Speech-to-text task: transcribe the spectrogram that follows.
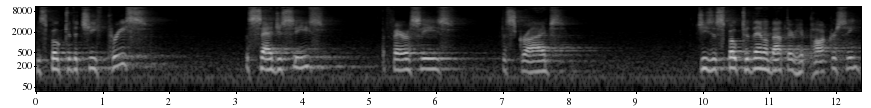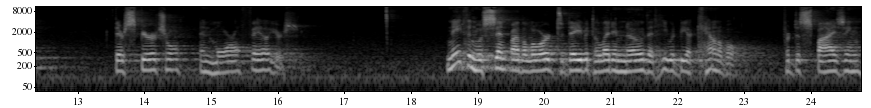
He spoke to the chief priests, the Sadducees, the Pharisees, the scribes. Jesus spoke to them about their hypocrisy, their spiritual and moral failures. Nathan was sent by the Lord to David to let him know that he would be accountable for despising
